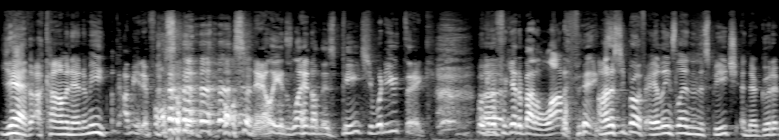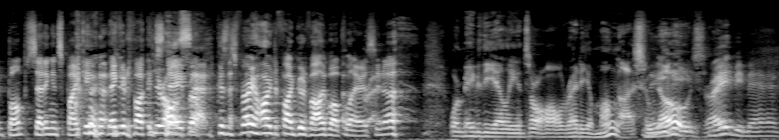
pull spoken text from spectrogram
Yeah, the, a common enemy. I mean, if all of, a sudden, all of sudden aliens land on this beach, what do you think? We're going to forget about a lot of things. Honestly, bro, if aliens land on this beach and they're good at bump setting and spiking, they can fucking You're all stay, bro. set. Because it's very hard to find good volleyball players, you know. or maybe the aliens are already among us. Who knows, right? Maybe, man.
